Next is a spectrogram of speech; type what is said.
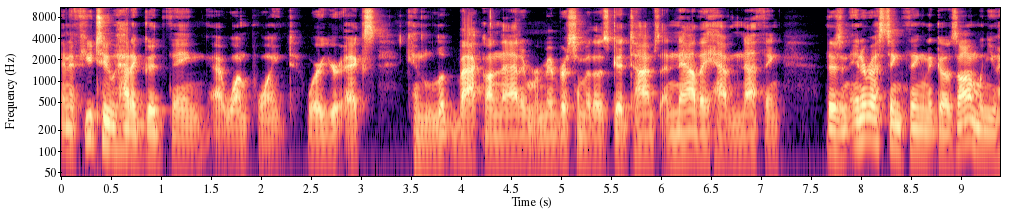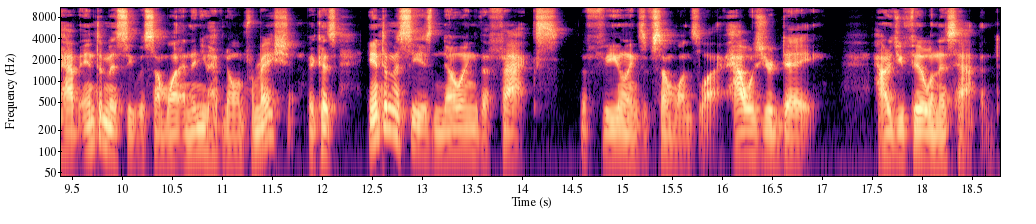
And if you two had a good thing at one point where your ex can look back on that and remember some of those good times and now they have nothing, there's an interesting thing that goes on when you have intimacy with someone and then you have no information because intimacy is knowing the facts, the feelings of someone's life. How was your day? How did you feel when this happened?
